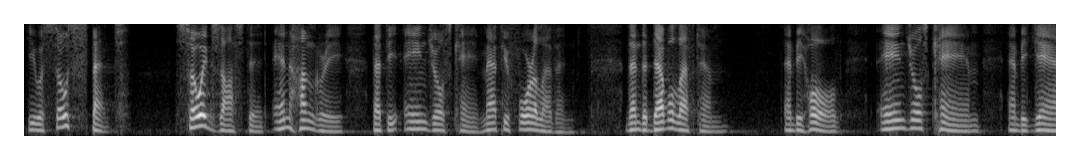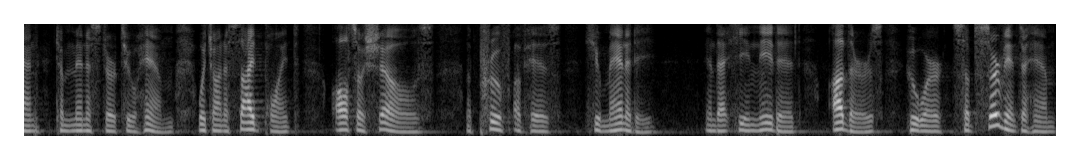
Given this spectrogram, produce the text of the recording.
he was so spent, so exhausted, and hungry that the angels came. Matthew 4 11. Then the devil left him, and behold, angels came and began to minister to him, which, on a side point, also shows the proof of his humanity in that he needed others who were subservient to him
